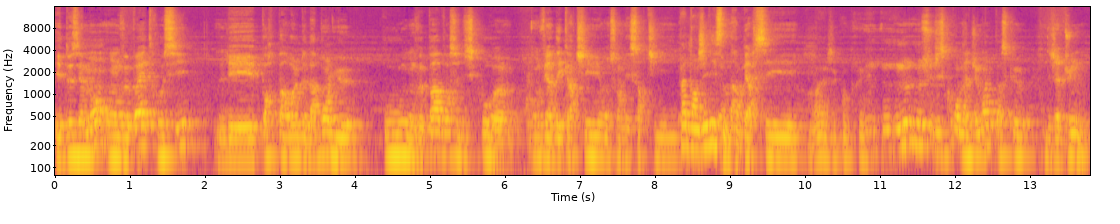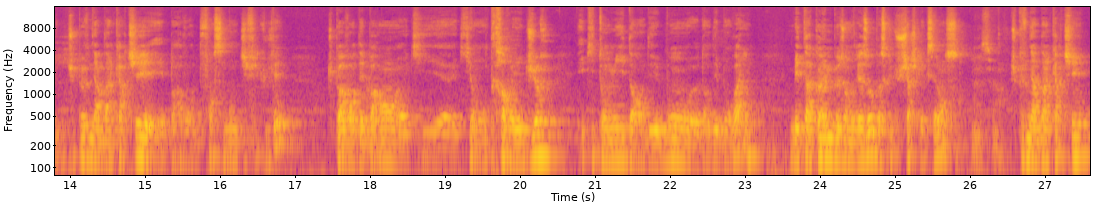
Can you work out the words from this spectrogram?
Et deuxièmement, on ne veut pas être aussi les porte-parole de la banlieue, où on ne veut pas avoir ce discours, euh, on vient des quartiers, on s'en est sorti, Pas d'angélisme. on a quoi. percé, Ouais, j'ai compris. nous, nous, ce discours, on a du mal parce que, déjà, d'une, tu peux venir d'un quartier et pas avoir forcément de difficultés. Tu peux avoir des parents euh, qui, euh, qui ont travaillé dur et qui t'ont mis dans des bons, dans des bons rails. Mais tu as quand même besoin de réseau parce que tu cherches l'excellence. Tu peux venir d'un quartier,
